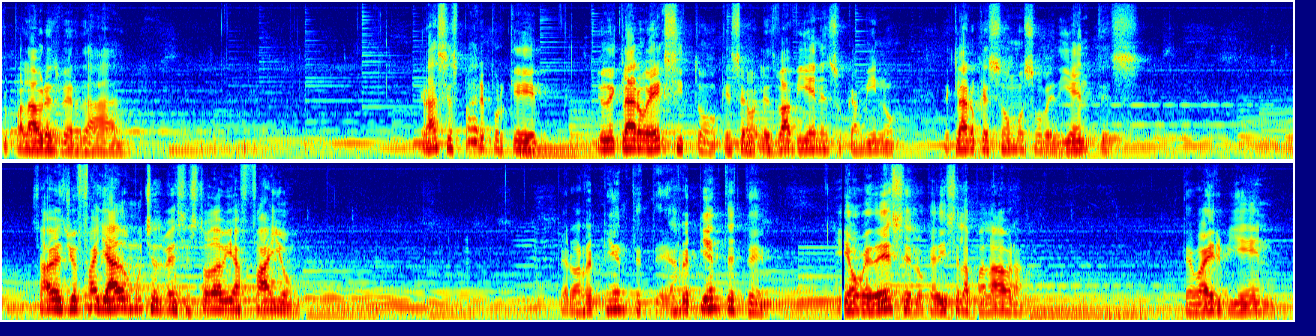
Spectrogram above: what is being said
Tu palabra es verdad. Gracias, Padre, porque yo declaro éxito, que se les va bien en su camino. Declaro que somos obedientes. Sabes, yo he fallado muchas veces, todavía fallo. Pero arrepiéntete, arrepiéntete y obedece lo que dice la palabra. Te va a ir bien.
